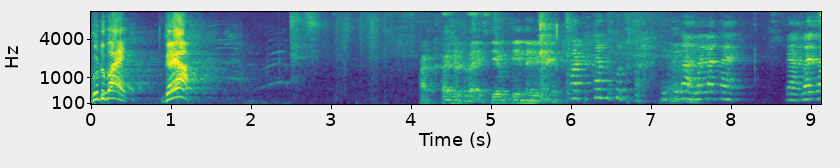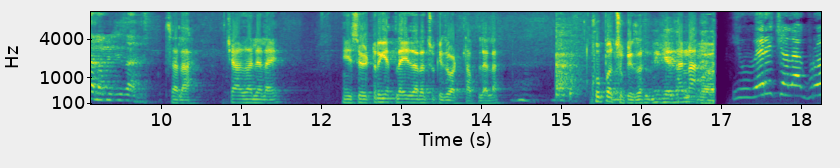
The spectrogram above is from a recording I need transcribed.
good bye गया। फाटका शटर आहे ते ते नवीन आहे. फाटका न तुटका इथं घालायला काय? घालाय झाला म्हणजे झालं. चला चहा झालेला आहे. हे स्वेटर घेतलंय जरा चुकीचं वाटतं आपल्याला. खूपच चुकीचं. तुम्ही घेता हा ना. You very chalak, bro.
